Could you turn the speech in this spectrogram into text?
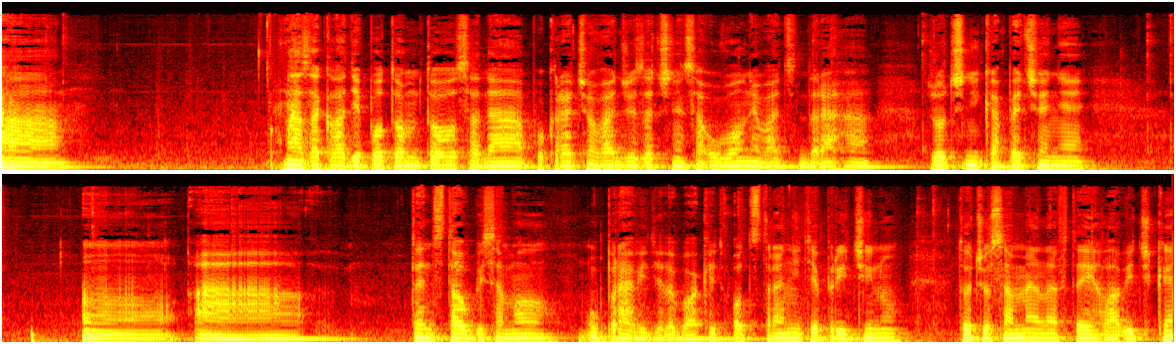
A na základe potom toho sa dá pokračovať, že začne sa uvoľňovať draha žlčníka pečene a ten stav by sa mal upraviť, lebo keď odstraníte príčinu, to, čo sa mele v tej hlavičke,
